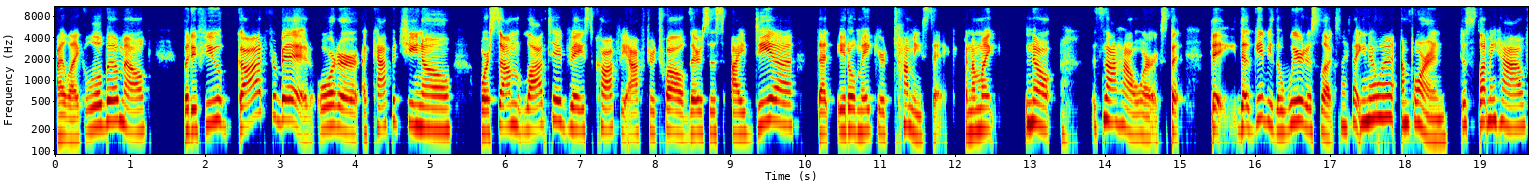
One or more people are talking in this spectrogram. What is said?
I like a little bit of milk. But if you, God forbid, order a cappuccino or some latte based coffee after 12, there's this idea that it'll make your tummy sick. And I'm like, no, it's not how it works. But they they'll give you the weirdest looks. And I thought, you know what? I'm foreign. Just let me have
